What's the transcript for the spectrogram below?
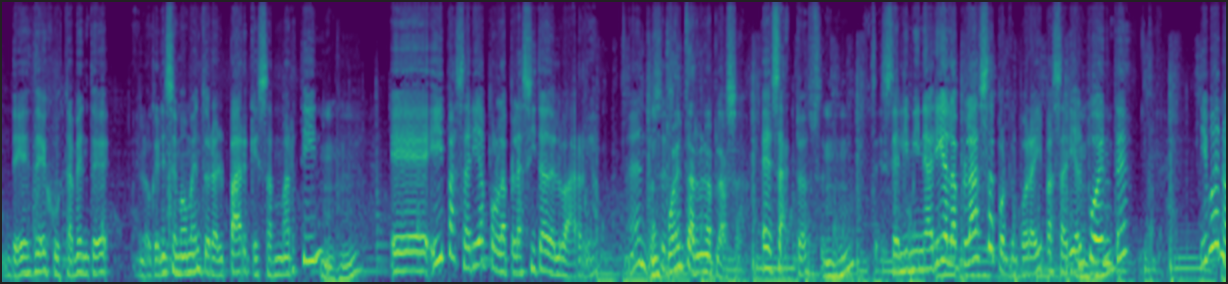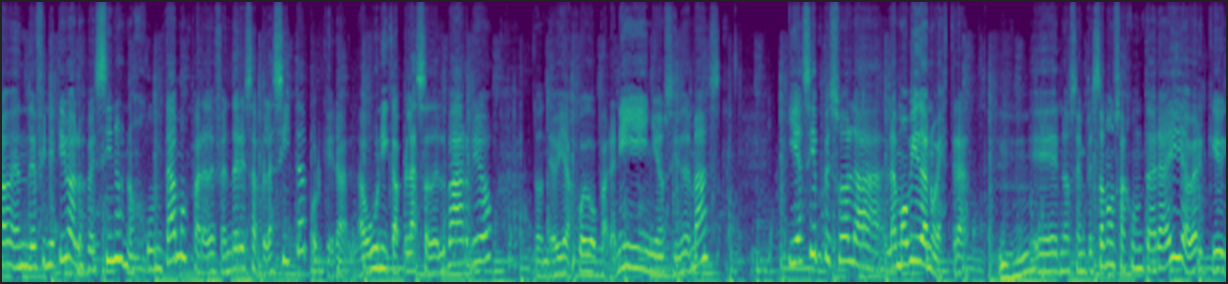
desde justamente en lo que en ese momento era el Parque San Martín, eh, y pasaría por la placita del barrio. ¿eh? Un puente de una plaza. Exacto. se- eliminaría la plaza porque por ahí pasaría el puente. Y bueno, en definitiva los vecinos nos juntamos para defender esa placita porque era la única plaza del barrio donde había juego para niños y demás. Y así empezó la, la movida nuestra. Eh, nos empezamos a juntar ahí a ver qué,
